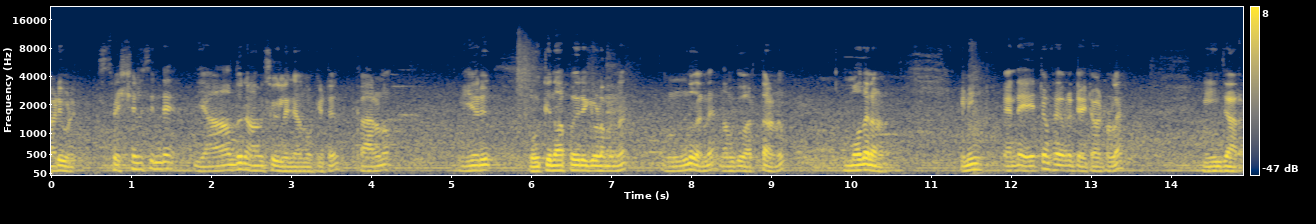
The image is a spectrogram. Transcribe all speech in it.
അടിപൊളി. സ്പെഷ്യൽസിന്റെ യാതൊരു ആവശ്യമില്ല ഞാൻ നോക്കിയിട്ട്. കാരണം ഈ ഒരു നൂറ്റി നാൽപ്പത് രൂപയ്ക്ക് വിളമ്പുന്ന ഊണ് തന്നെ നമുക്ക് വർത്താണ് മുതലാണ്. ഇനി എന്റെ ഏറ്റവും ഫേവറേറ്റ് ഐറ്റമായിട്ടുള്ള മീൻചാറ്.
